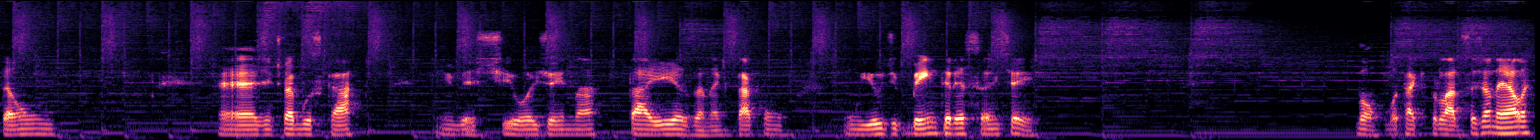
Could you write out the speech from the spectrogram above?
Então, é, a gente vai buscar investir hoje aí na Taesa, né, que está com um yield bem interessante aí. Bom, vou botar aqui para o lado dessa janela.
